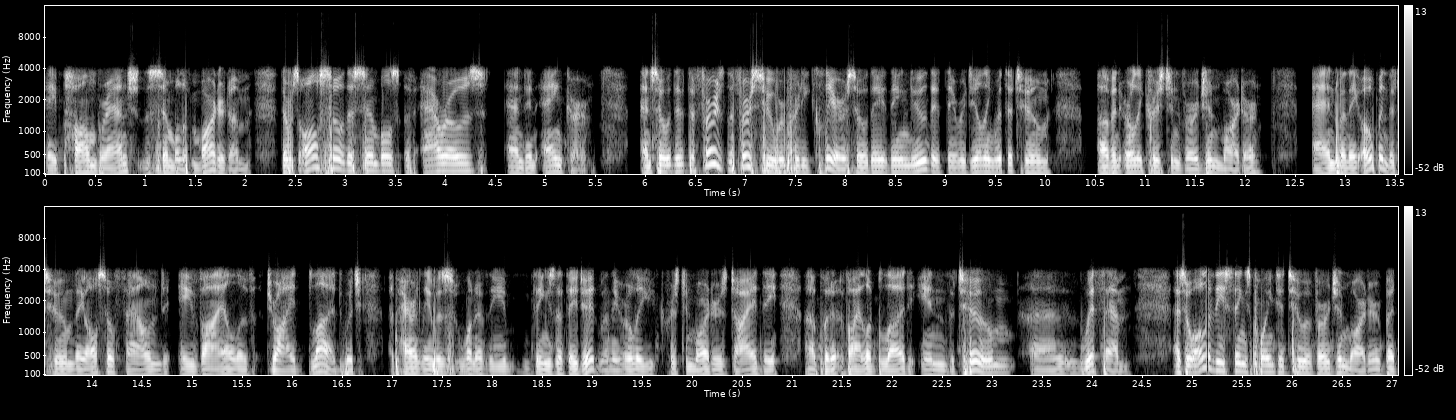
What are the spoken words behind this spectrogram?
a palm branch, the symbol of martyrdom. There was also the symbols of arrows and an anchor. And so the, the, first the first two were pretty clear. So they, they knew that they were dealing with the tomb of an early Christian virgin martyr. And when they opened the tomb, they also found a vial of dried blood, which apparently was one of the things that they did when the early Christian martyrs died. They uh, put a vial of blood in the tomb uh, with them. And so all of these things pointed to a virgin martyr, but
